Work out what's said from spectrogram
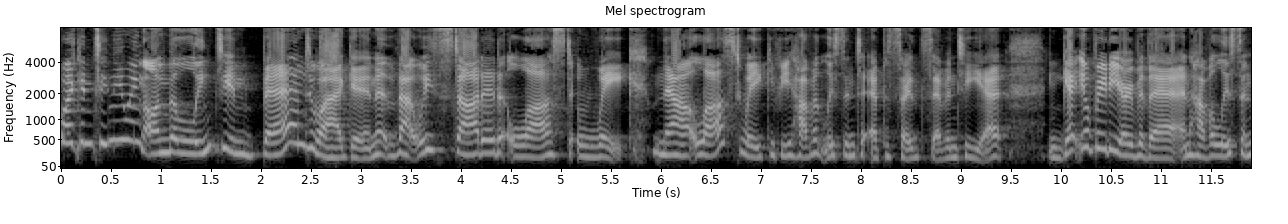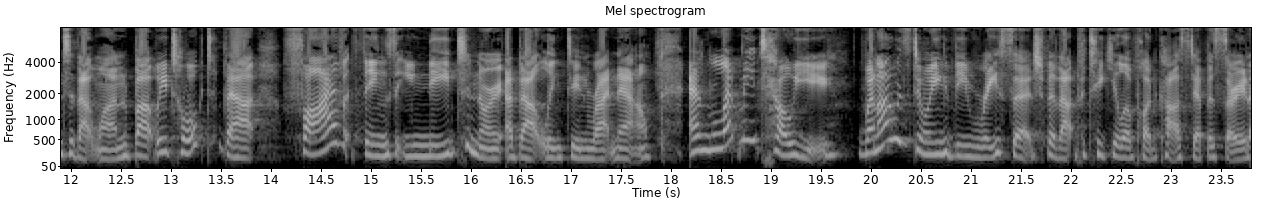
We're continuing on the LinkedIn bandwagon that we started last week. Now, last week, if you haven't listened to episode 70 yet, get your booty over there and have a listen to that one. But we talked about five things that you need to know about LinkedIn right now. And let me tell you, when I was doing the research for that particular podcast episode,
